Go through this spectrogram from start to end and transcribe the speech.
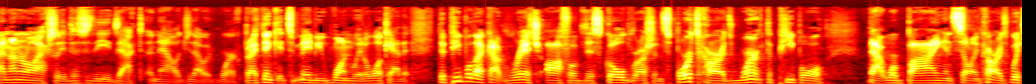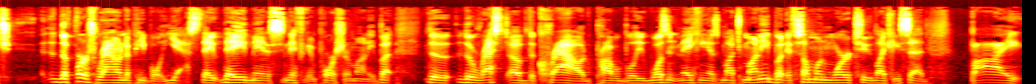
and I don't know actually this is the exact analogy that would work but I think it's maybe one way to look at it the people that got rich off of this gold rush and sports cards weren't the people that were buying and selling cards which the first round of people yes they they made a significant portion of money but the the rest of the crowd probably wasn't making as much money but if someone were to like you said buy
